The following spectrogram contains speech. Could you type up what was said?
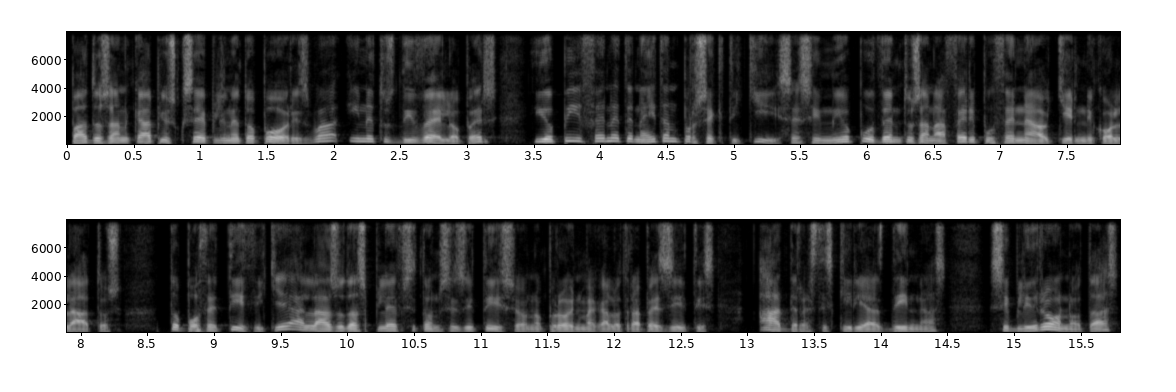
Πάντως, αν κάποιος ξέπλυνε το πόρισμα, είναι τους developers, οι οποίοι φαίνεται να ήταν προσεκτικοί σε σημείο που δεν τους αναφέρει πουθενά ο κ. Νικολάτος. Τοποθετήθηκε, αλλάζοντας πλεύση των συζητήσεων, ο πρώην μεγαλοτραπεζίτης, άντρας της κυρίας Ντίνα, συμπληρώνοντας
